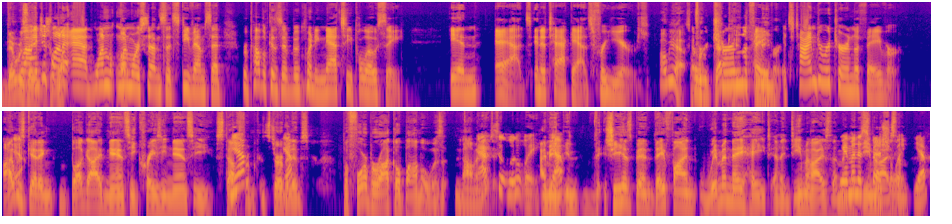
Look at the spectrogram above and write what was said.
there was well, a i just want to add one one Oh. more sentence that steve m said republicans have been putting nancy pelosi in ads in attack ads for years Oh yeah, so for return decades. the I mean, favor it's time to return the favor I Yeah. was getting bug-eyed Nancy, crazy Nancy stuff Yep. from conservatives before Barack Obama was nominated. absolutely I mean, Yep. in, th- she has been. They find women they hate and they demonize them. women and they demonize especially them. yep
